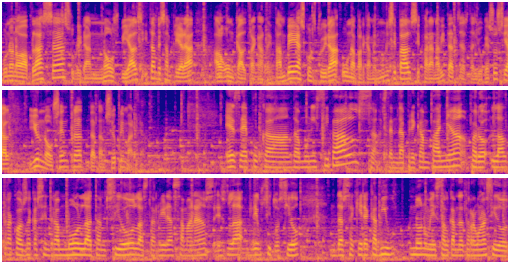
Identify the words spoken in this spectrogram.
una nova plaça, s'obriran nous vials i també s'ampliarà algun que altre carrer. També es construirà un aparcament municipal, s'hi faran habitatges de lloguer social i un nou centre d'atenció primària. És època de municipals, estem de precampanya, però l'altra cosa que centra molt l'atenció les darreres setmanes és la greu situació de sequera que viu no només el Camp de Tarragona, sinó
